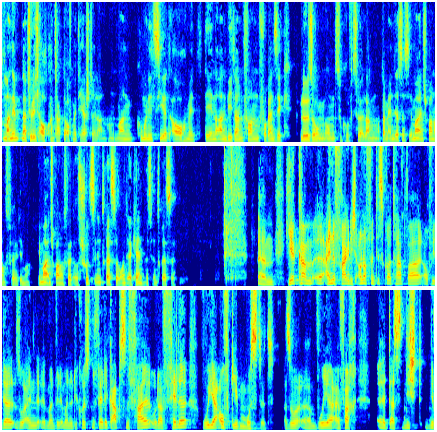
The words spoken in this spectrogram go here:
Man nimmt natürlich auch Kontakt auf mit Herstellern und man kommuniziert auch mit den Anbietern von Forensiklösungen, um Zugriff zu erlangen. Und am Ende ist das immer ein Spannungsfeld, immer. Immer ein Spannungsfeld aus Schutzinteresse und Erkenntnisinteresse. Ähm, hier kam äh, eine Frage, die ich auch noch von Discord habe, war auch wieder so ein, äh, man will immer nur die größten Fälle. Gab es einen Fall oder Fälle, wo ihr aufgeben musstet? Also ähm, wo ihr einfach äh, das nicht, eine,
